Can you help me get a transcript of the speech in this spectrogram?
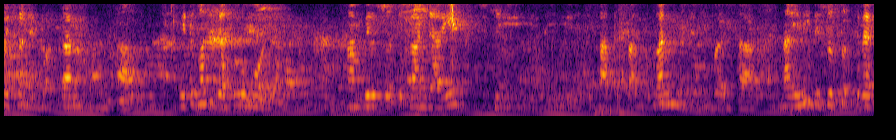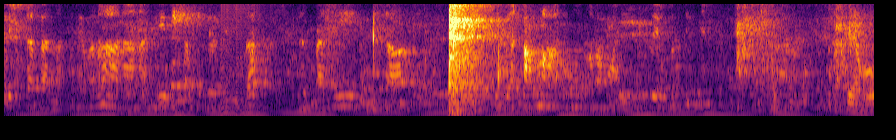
bisa dibuatkan bantal itu kan 30 modal ambil ke tukang jahit di, satu-satukan menjadi bantal. Nah ini ditutup kreativitas anak. Bagaimana anak-anak ini bisa berkreativitas dan tadi bisa kerja sama dengan orang lain. Itu yang pentingnya Terima kasih ya Bu.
